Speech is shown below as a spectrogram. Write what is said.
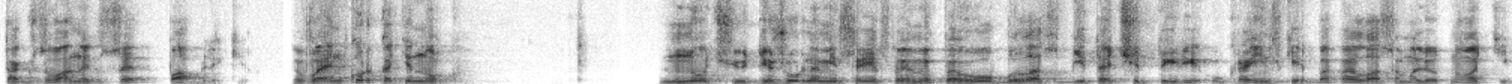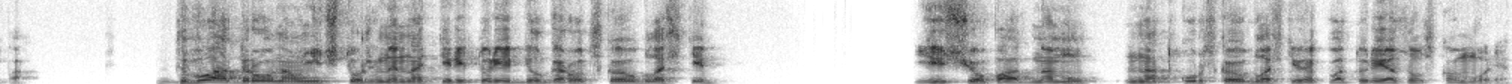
так званих Z-пабліків. Военкор Котенок. Ночью дежурными средствами ПВО было сбито 4 украинских БПЛА самолетного типа. Два дрона уничтожены на территории Белгородской области, еще по одному над Курской областью и акваторией Азовского моря.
